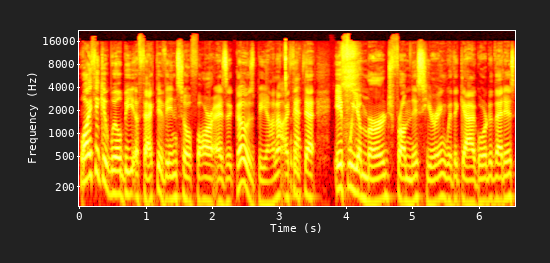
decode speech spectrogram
Well, I think it will be effective insofar as it goes, Bianna. I okay. think that if we emerge from this hearing with a gag order that is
